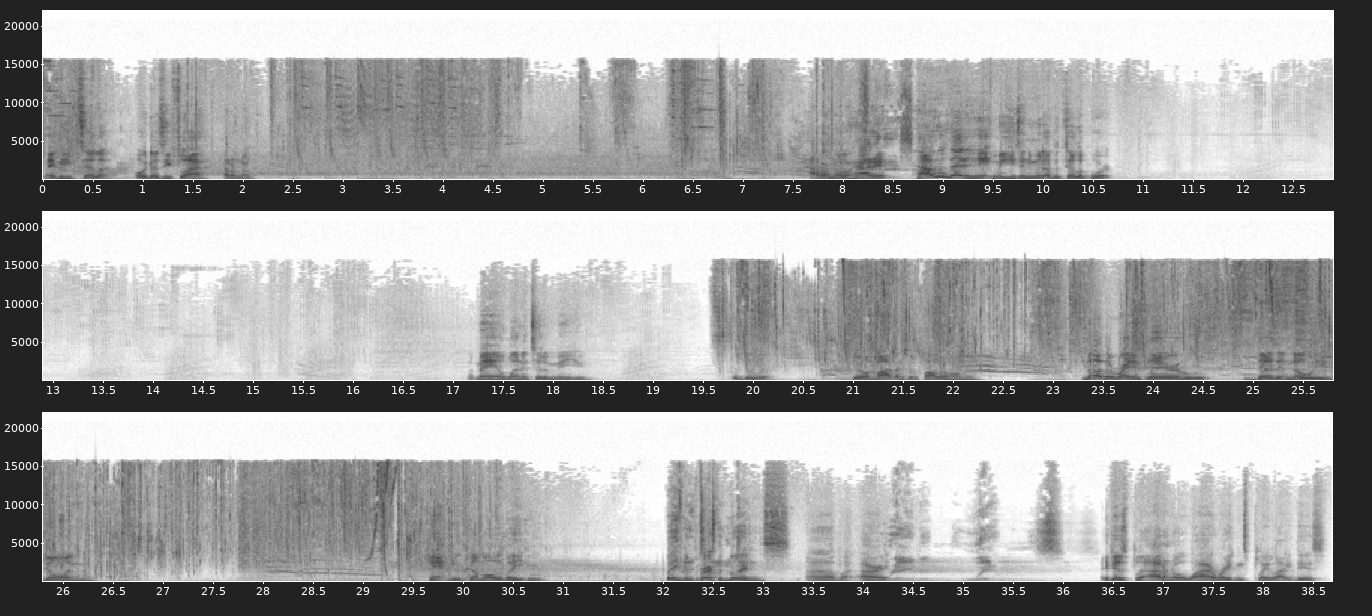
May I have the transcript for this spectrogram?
Maybe he tell it or does he fly? I don't know. I don't know how that how does that hit me? He's in the middle of the teleport. The man went into the menu. To do it. Yo, Mark, thanks for the follow, homie. Another rating player who doesn't know what he's doing. Can't do combos, but he can. But he can press the buttons. Uh, but all right. They just play. I don't know why ratings play like this.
